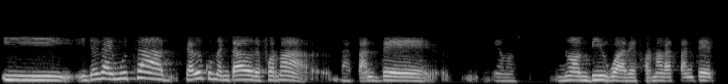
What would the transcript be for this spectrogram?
Y, y entonces hay mucha, se ha documentado de forma bastante, digamos, no ambigua, de forma bastante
